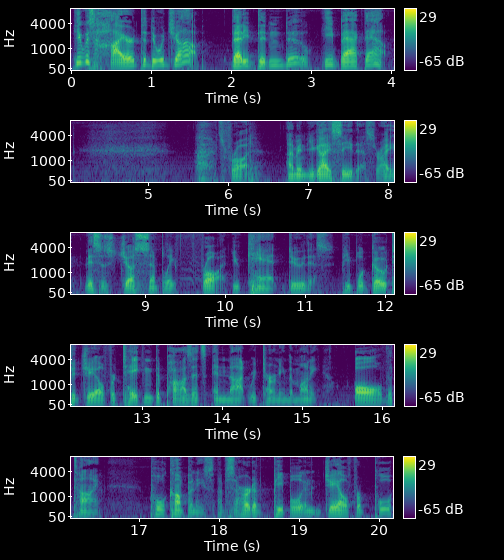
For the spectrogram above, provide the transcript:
He was hired to do a job that he didn't do. He backed out. It's fraud. I mean, you guys see this, right? This is just simply fraud. You can't do this. People go to jail for taking deposits and not returning the money all the time pool companies. I've heard of people in jail for pool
